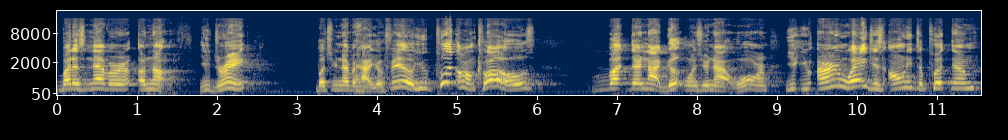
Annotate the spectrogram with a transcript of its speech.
but it's never enough. You drink, but you never have your fill. You put on clothes, but they're not good ones. You're not warm. You, you earn wages only to put them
